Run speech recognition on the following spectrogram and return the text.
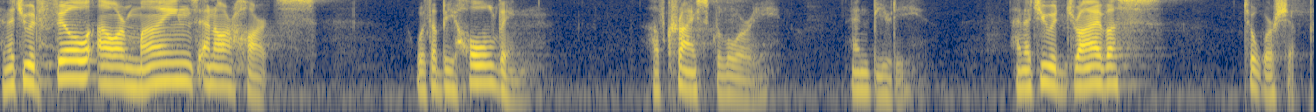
And that you would fill our minds and our hearts with a beholding of Christ's glory and beauty. And that you would drive us to worship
